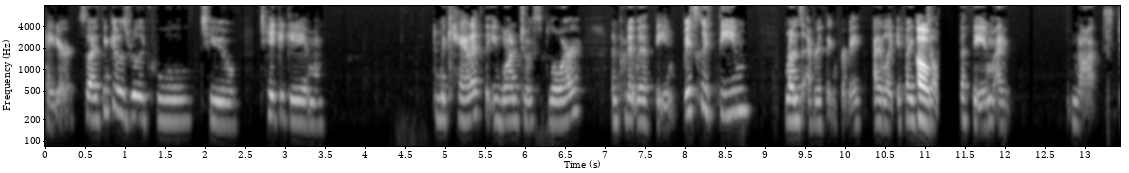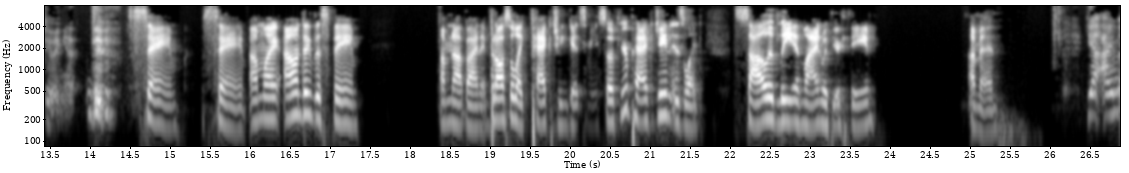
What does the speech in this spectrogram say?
tighter." So I think it was really cool to take a game mechanic that you wanted to explore and put it with a theme. Basically, theme runs everything for me. I like if I Oh. don't the theme, I'm not doing it. Same, same. I'm like, I don't dig this theme. I'm not buying it. But also, like, packaging gets me. So if your packaging is like solidly in line with your theme, I'm in. yeah, I'm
